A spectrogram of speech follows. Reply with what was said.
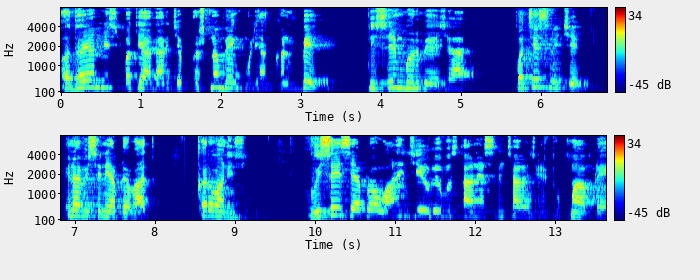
અધ્યયન નિષ્પત્તિ આધારિત જે પ્રશ્ન બેંક મૂલ્યાંકન બે ડિસેમ્બર બે હજાર પચીસની છે, એના વિશેની આપણે વાત કરવાની છે. વિષય છે આપણો વાણિજ્ય વ્યવસ્થા અને સંચાલન જેને ટૂંકમાં આપણે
